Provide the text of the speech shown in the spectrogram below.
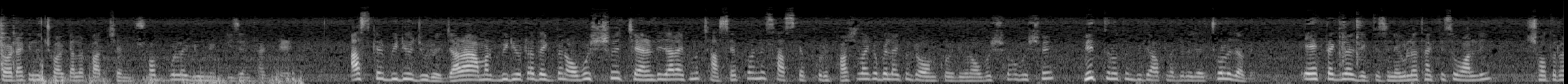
ছয়টা কিন্তু ছয় কালার পাচ্ছেন, সবগুলো ইউনিক ডিজাইন থাকবে। আজকের ভিডিও জুড়ে যারা আমার ভিডিওটা দেখবেন, অবশ্যই চ্যানেলটি যারা এখনও সাবস্ক্রাইব করেন সাবস্ক্রাইব করে ফার্স্ট লাগে বেল আইকনটা অন করে দিবেন। অবশ্যই অবশ্যই নিত্য নতুন ভিডিও আপনাদের চলে যাবে। এই একটা গ্লাস দেখতেছেন, এগুলো থাকতেছে অনলি সতেরো,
